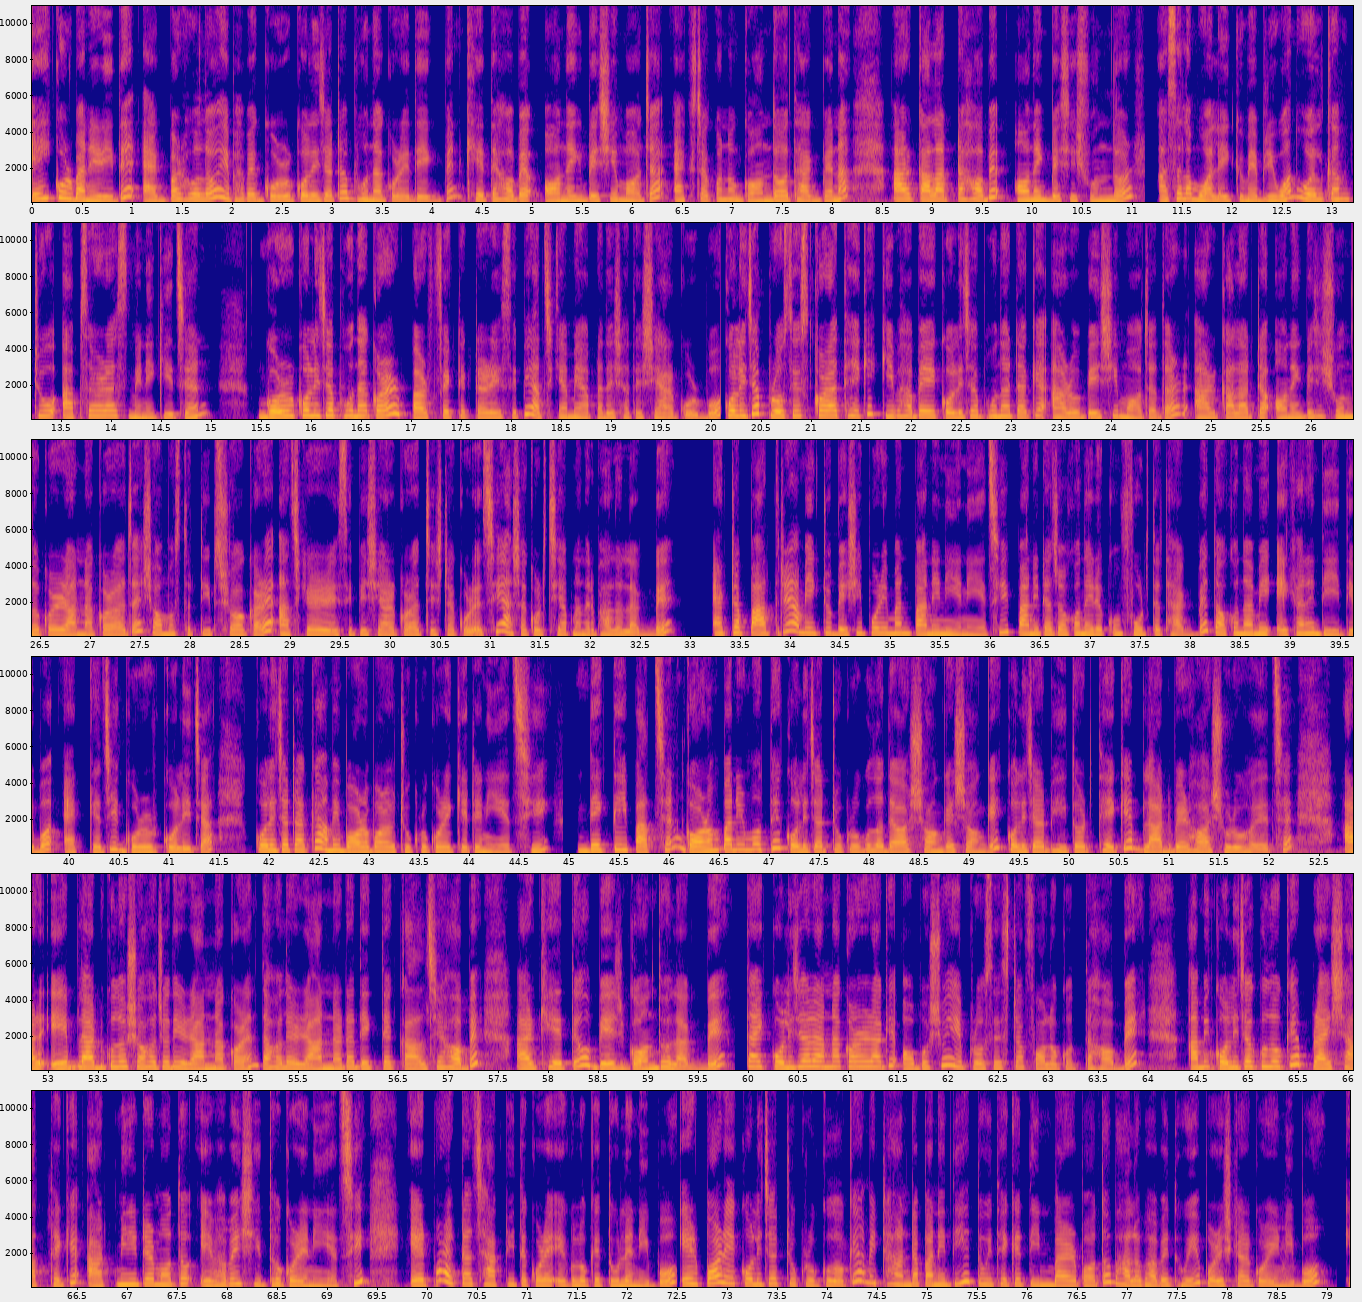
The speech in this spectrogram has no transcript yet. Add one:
এই কোরবানির ঈদে একবার হলেও এভাবে গরুর কলিজাটা ভুনা করে দেখবেন। খেতে হবে অনেক বেশি মজা এক্সট্রা কোনো গন্ধও থাকবে না। আর কালারটা হবে অনেক বেশি সুন্দর। আসসালামু আলাইকুম everyone welcome to Apsara's mini kitchen গরুর কলিজা ভুনা করার পারফেক্ট একটা রেসিপি আজকে আমি আপনাদের সাথে শেয়ার করব। কলিজা প্রসেস করা থেকে কীভাবে এই কলিজা ভুনাটাকে আরও বেশি মজাদার আর কালারটা অনেক বেশি সুন্দর করে রান্না করা যায়, সমস্ত টিপস সহকারে আজকের রেসিপি শেয়ার করার চেষ্টা করেছি। আশা করছি আপনাদের ভালো লাগবে। একটা পাত্রে আমি একটু বেশি পরিমাণ পানি নিয়ে নিয়েছি। পানিটা যখন এরকম ফুটতে থাকবে, তখন আমি এখানে দিয়ে দিব এক কেজি গরুর কলিজা। কলিজাটাকে আমি বড় বড় টুকরো করে কেটে নিয়েছি। দেখতেই পাচ্ছেন, গরম পানির মধ্যে কলিজার টুকরোগুলো দেওয়ার সঙ্গে সঙ্গে কলিজার ভিতর থেকে ব্লাড বের হওয়া শুরু হয়েছে। আর এই ব্লাডগুলো সহ যদি রান্না করেন, তাহলে রান্নাটা দেখতে কালচে হবে আর খেতেও বেশ গন্ধ লাগবে। তাই কলিজা রান্না করার আগে অবশ্যই এই প্রসেসটা ফলো করতে হবে। আমি কলিজাগুলোকে প্রায় সাত থেকে আট মিনিটের মতো এভাবেই সিদ্ধ করে নিয়েছি। এরপর একটা ছাকনিতে করে এগুলোকে তুলে নিব। এরপর এই কলিজার টুকরোগুলোকে আমি ঠান্ডা পানি দিয়ে দুই থেকে তিনবারের মতো ভালোভাবে ধুয়ে পরিষ্কার করে নিব।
